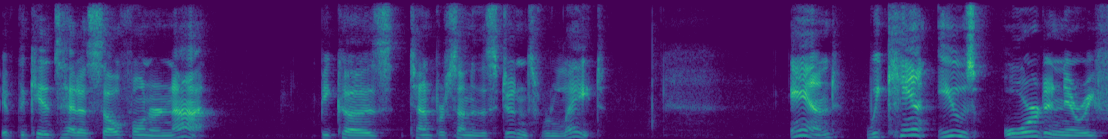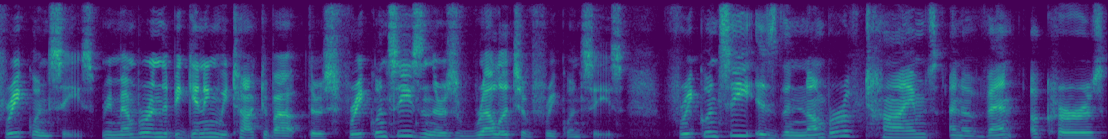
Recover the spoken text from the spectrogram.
if the kids had a cell phone or not because 10% of the students were late. And we can't use ordinary frequencies. Remember in the beginning we talked about there's frequencies and there's relative frequencies. Frequency is the number of times an event occurs.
